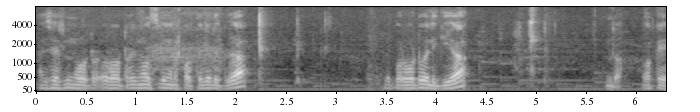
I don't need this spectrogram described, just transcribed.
അതിനുശേഷം റോട്ടറി നോസിൽ ഇങ്ങനെ പുറത്തേക്ക് എടുക്കുക. ഇത് പുറകോട്ട് വലിക്കുക. ഉണ്ടോ? ഓക്കെ.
